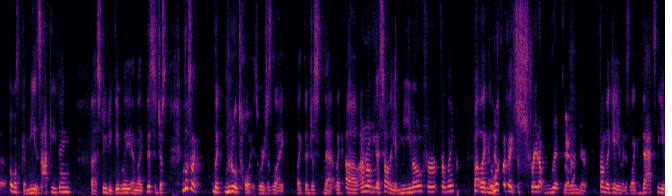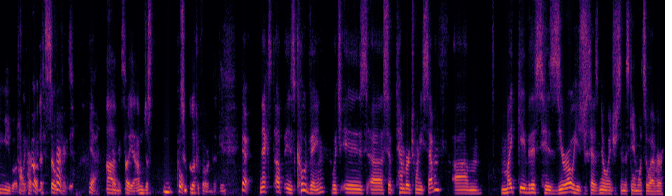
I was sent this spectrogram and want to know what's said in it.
uh, almost like a Miyazaki thing, uh, Studio Ghibli, and like this is just it looks like like little toys, where it's just like like they're just that. Like uh, I don't know if you guys saw the amiibo for for Link, but like it looks like they just straight up ripped the Yeah. render from the game. and It's like that's the amiibo. It's Oh, like perfect. oh, that's so perfect. cool. Yeah. Um, perfect. so yeah, I'm just Cool. super looking forward to the game. Yeah. Next up is Code Vein, which is uh, September 27th. Um, Mike gave this his zero. He just has no interest in this game whatsoever.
